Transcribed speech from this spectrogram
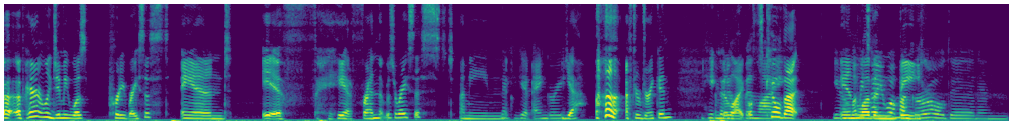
uh, apparently Jimmy was pretty racist, and if he had a friend that was racist, I mean, they could get angry. yeah, after drinking, he and could be like, let's kill that You know, let me tell you what my be." girl did, and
